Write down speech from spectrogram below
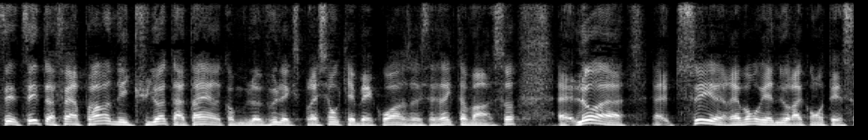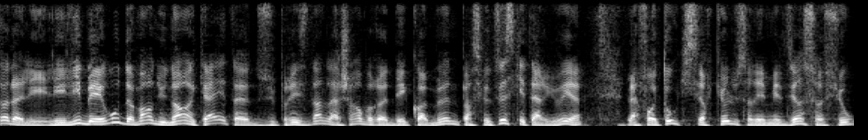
tu sais, te faire prendre des culottes à terre, comme l'a vu l'expression québécoise, c'est exactement ça. Euh, là, euh, euh, tu sais, Raymond vient de nous raconter ça. les, libéraux demandent une enquête euh, du président de la Chambre des communes parce que tu sais ce qui est arrivé. Hein? La photo qui circule sur les médias sociaux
